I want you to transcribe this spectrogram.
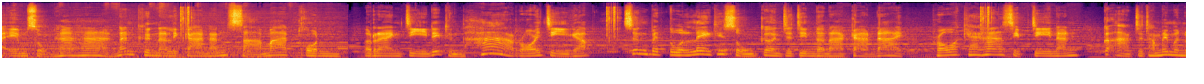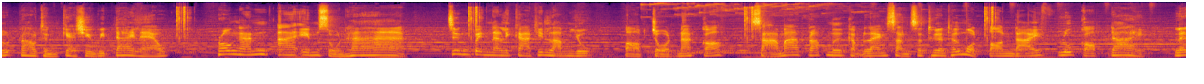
RM055 นั่นคือนาฬิกานั้นสามารถทนแรง G ได้ถึง 500G ครับ ซึ่งเป็นตัวเลขที่สูงเกินจะจินตนาการได้ เพราะว่าแค่ 50G นั้นก็อาจจะทำให้มนุษย์เราถึงแก่ชีวิตได้แล้ว เพราะงั้น RM055 จึงเป็นนาฬิกาที่ล้ำยุคตอบโจทย์นักกอล์ฟสามารถรับมือกับแรงสั่นสะเทือนทั้งหมดตอนไดฟ์ลูกกอล์ฟได้ และ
